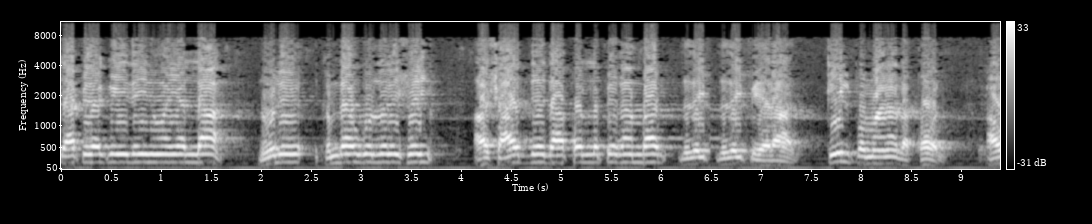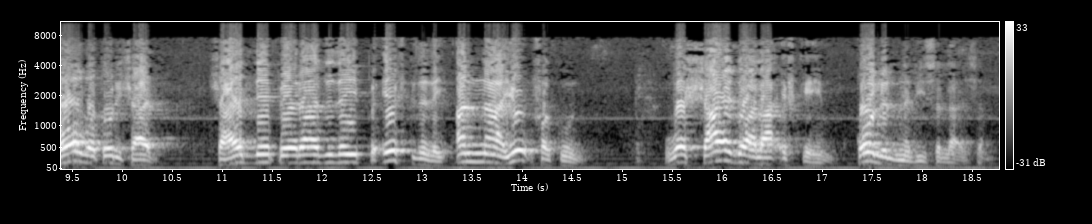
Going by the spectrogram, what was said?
چا پیدا کړی دینو ای الله نو له کوم دا وګورل شي او شاید دې دا قول پیغمبر د دې د دې پیراز قیل په معنا دا قول او او وتور شاید شاید دې پیراز دې په افک دې ان یؤفکون والشاهد علی افکهم قول النبي صلی الله علیه وسلم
